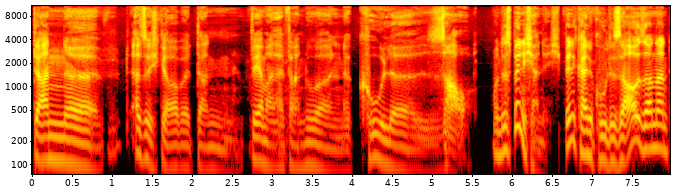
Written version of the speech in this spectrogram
dann, äh, also ich glaube, dann wäre man einfach nur eine coole Sau. Und das bin ich ja nicht. Ich bin keine coole Sau, sondern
